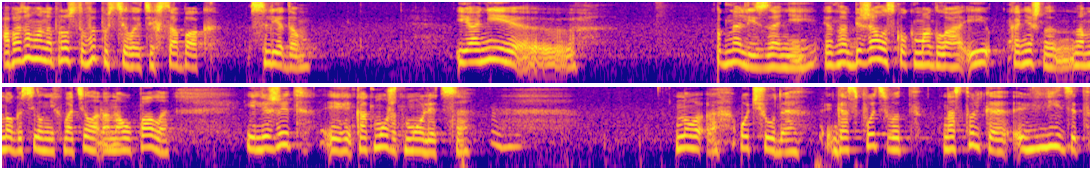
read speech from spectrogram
А потом она просто выпустила этих собак следом. И они э, погнались за ней. И она бежала сколько могла. И, конечно, намного сил не хватило. Она угу. упала и лежит, и как может молится. Угу. Но, о чудо, Господь вот настолько видит,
